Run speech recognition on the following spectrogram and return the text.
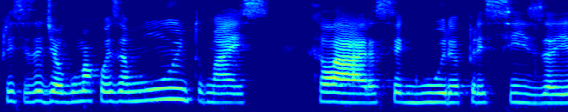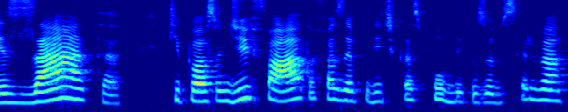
precisa, de alguma coisa muito mais clara, segura, precisa, exata, que possam de fato fazer políticas públicas, observar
